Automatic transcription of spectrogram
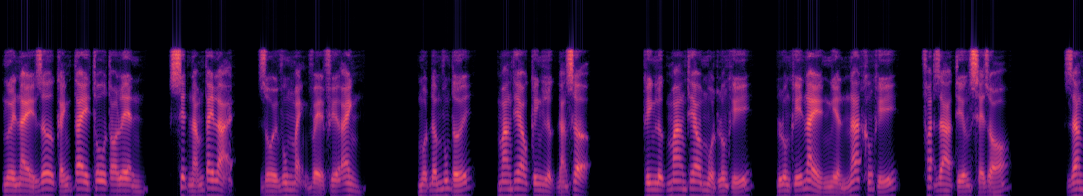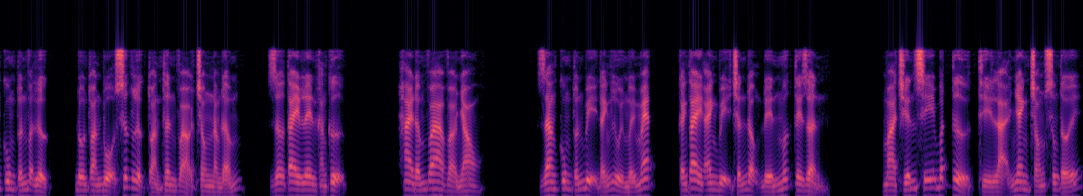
người này giơ cánh tay thô to lên xiết nắm tay lại, rồi vung mạnh về phía anh. Một đấm vung tới, mang theo kinh lực đáng sợ. Kinh lực mang theo một luồng khí luồng khí này nghiền nát không khí, phát ra tiếng xé gió. Giang cung tuấn vận lực, đồn toàn bộ sức lực toàn thân vào trong năm đấm, giơ tay lên kháng cự. Hai đấm va vào nhau. Giang cung tuấn bị đánh lùi mấy mét, cánh tay anh bị chấn động đến mức tê dần. Mà chiến sĩ bất tử thì lại nhanh chóng xông tới.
